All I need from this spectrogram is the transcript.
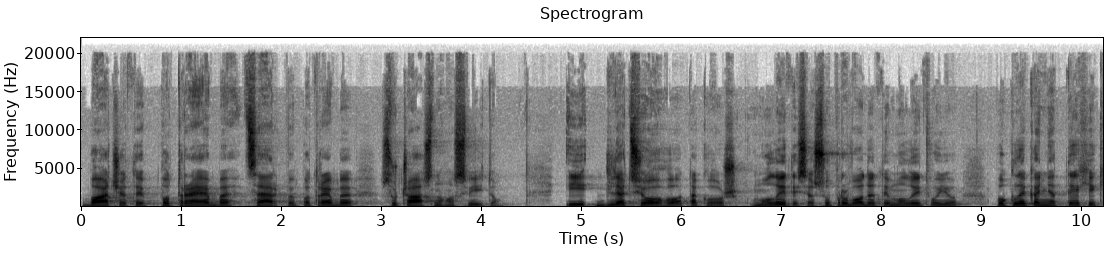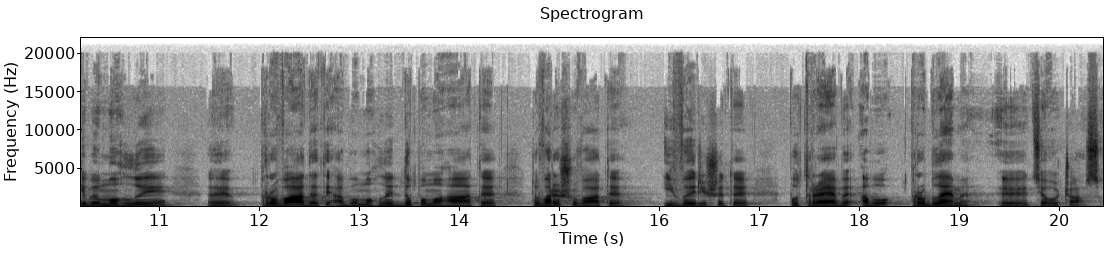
Бачити потреби церкви, потреби сучасного світу. І для цього також молитися, супроводити молитвою покликання тих, які би могли е, провадити або могли допомагати, товаришувати і вирішити потреби або проблеми е, цього часу.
